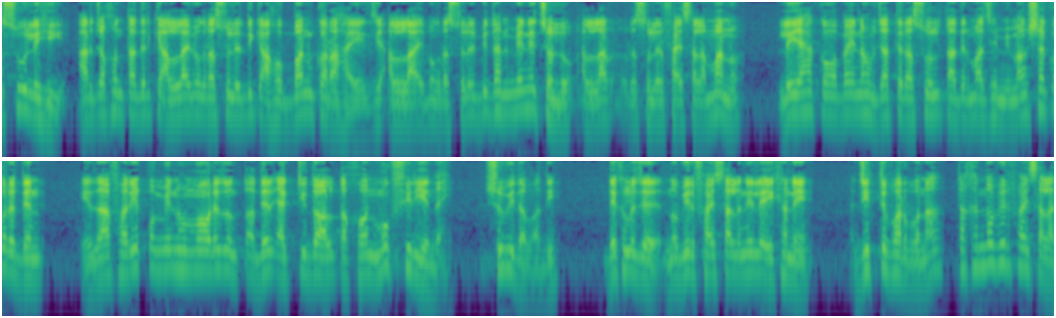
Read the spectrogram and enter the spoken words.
রাসুলহি, আর যখন তাদেরকে আল্লাহ এবং রাসুলের দিকে আহ্বান করা হয় যে আল্লাহ এবং রাসুলের বিধান মেনে চলো আল্লাহ রসুলের ফায়সালা মানো লেয়াহা কমাবাইনাহম যাতে রাসুল তাদের মাঝে মীমাংসা করে দেন। এদা ফারিক মিনহুম তাদের একটি দল তখন মুখ ফিরিয়ে নেয়, সুবিধাবাদী। দেখল যে নবীর ফয়সালা নিলে এখানে জিততে পারব না তখন নবীর ফয়সালা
